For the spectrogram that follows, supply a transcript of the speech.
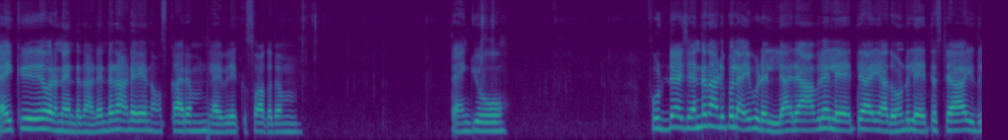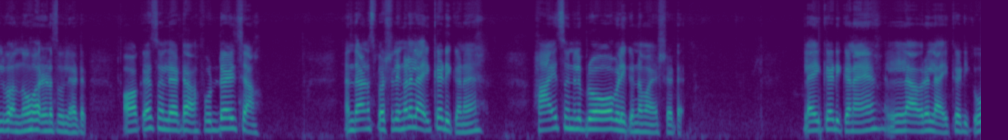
ലൈക്ക് വരണേ എന്റെ നാട് എന്റെ നാടേ നമസ്കാരം ലൈവിലേക്ക് സ്വാഗതം. താങ്ക് യു ഫുഡ് കഴിച്ച? എന്റെ നാടിപ്പോൾ ലൈവ് ഇടലില്ല. രാവിലെ ലേറ്റായി അതുകൊണ്ട് ലേറ്റസ്റ്റായി ഇതിൽ വന്നു പറയണ സുനിലേട്ടൻ. ഓക്കെ സുനിലേട്ടാ ഫുഡ് കഴിച്ചാ? എന്താണ് സ്പെഷ്യൽ നിങ്ങൾ ലൈക്ക് അടിക്കണേ. ഹായ് സുനിൽ ബ്രോ വിളിക്കണ്ട മഹേഷേട്ടൻ ലൈക്ക് അടിക്കണേ. എല്ലാവരും ലൈക്ക് അടിക്കൂ.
